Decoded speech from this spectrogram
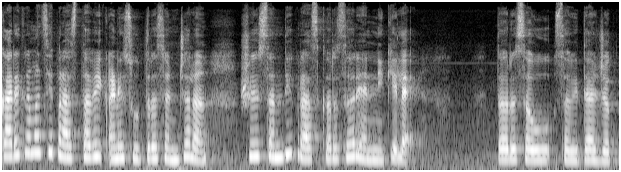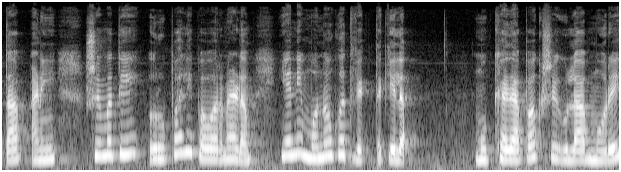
कार्यक्रमाचे प्रास्ताविक आणि सूत्रसंचालन श्री संदीप रासकर सर यांनी केलंय. तर सौ सविता जगताप आणि श्रीमती रुपाली पवार मॅडम यांनी मनोगत व्यक्त केलं. मुख्याध्यापक श्री गुलाब मोरे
